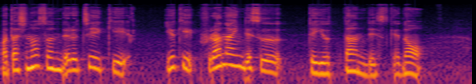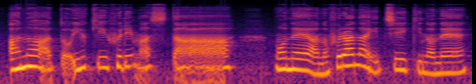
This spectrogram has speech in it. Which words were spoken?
私の住んでる地域、雪降らないんですって言ったんですけど、あの後雪降りました。もうね、あの降らない地域のね、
